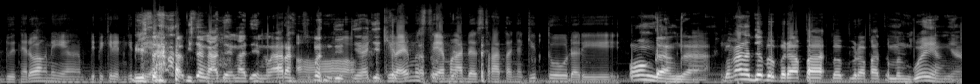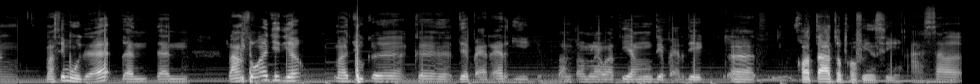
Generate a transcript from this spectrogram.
duitnya doang nih yang dipikirin gitu Bisa ya. bisa nggak ada yang nggak ada yang larang, Oh, cuma duitnya aja. kirain mesti emang ada stratanya gitu dari Oh enggak enggak. Bahkan ada beberapa beberapa temen gue yang yang masih muda dan dan langsung aja dia maju ke ke DPR RI gitu, tanpa melewati yang DPRD eh, kota atau provinsi. asal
